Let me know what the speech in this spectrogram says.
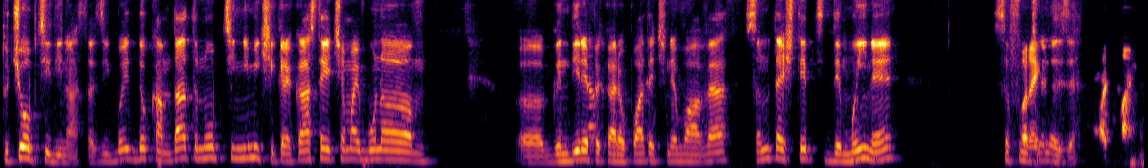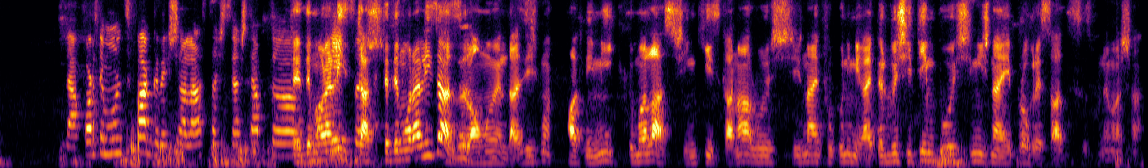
tu ce obții din asta? Zic, băi, deocamdată nu obții nimic și cred că asta e cea mai bună uh, gândire Da. pe care o poate cineva avea, să nu te aștepți de mâine să Corect. funcționeze. Faci bani. Da, foarte mulți fac greșeala asta și se așteaptă... Te, ok, demoraliza, să-și- te demoralizează la un moment dat. Zici, mă, nu fac nimic, mă las și închizi canalul și n-ai făcut nimic. Ai pierdut și timpul și nici n-ai progresat, să spunem așa.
